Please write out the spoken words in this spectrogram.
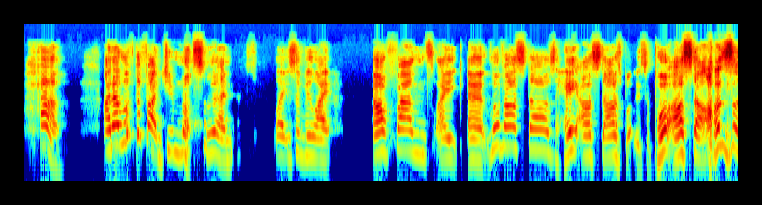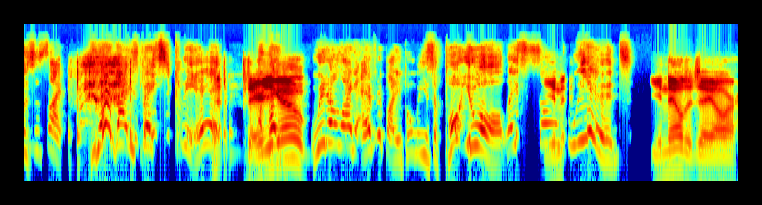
huh. And I love the fact Jim Russell then, like something like, our fans like uh, love our stars, hate our stars, but they support our stars. I was just like, yeah, that is basically it. there. You go. We don't like everybody, but we support you all. It's so You kn- weird. You nailed it, Jr.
